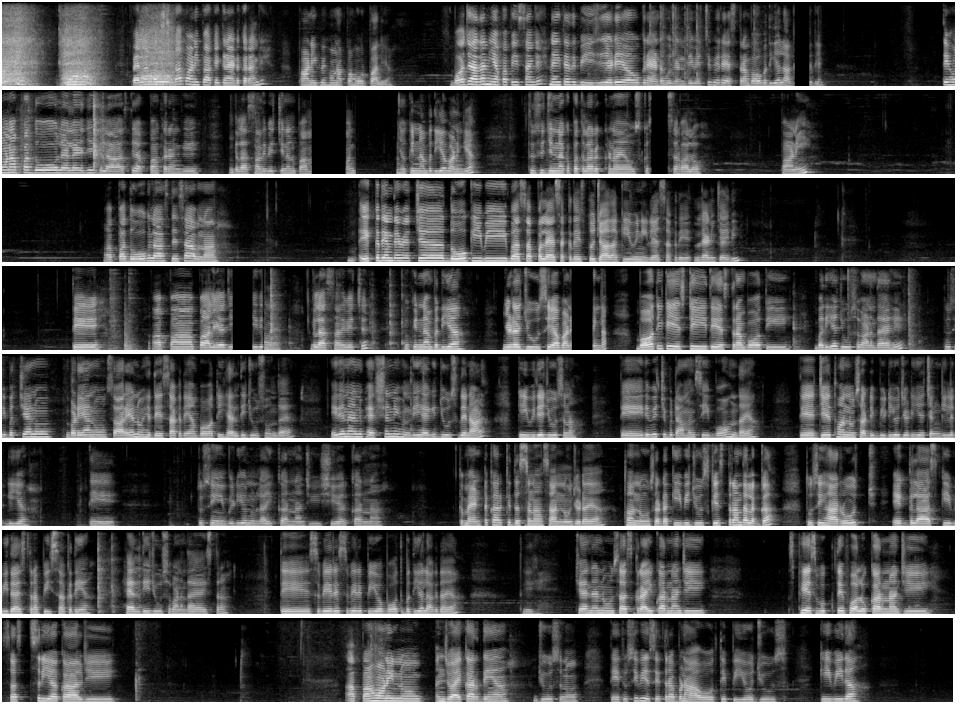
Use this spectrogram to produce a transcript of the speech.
ਪਹਿਲਾਂ ਆਪਾਂ ਥੋੜਾ ਪਾਣੀ ਪਾ ਕੇ ਗ੍ਰਾਈਂਡ ਕਰਾਂਗੇ। ਪਾਣੀ ਫਿਰ ਹੁਣ ਆਪਾਂ ਹੋਰ ਪਾ ਲਿਆ। ਬਹੁਤ ਜ਼ਿਆਦਾ ਨਹੀਂ ਆਪਾਂ ਪੀਸਾਂਗੇ, ਨਹੀਂ ਤਾਂ ਇਹਦੇ ਬੀਜ ਜਿਹੜੇ ਆ ਉਹ ਗ੍ਰਾਈਂਡ ਹੋ ਜਾਣ ਦੇ ਵਿੱਚ, ਫਿਰ ਇਸ ਤਰ੍ਹਾਂ ਬਹੁਤ ਵਧੀਆ ਲੱਗਦੇ। ਤੇ ਹੁਣ ਆਪਾਂ ਦੋ ਲੈ ਲਏ ਜੀ ਗਲਾਸ ਤੇ ਆਪਾਂ ਕਰਾਂਗੇ ਗਲਾਸਾਂ ਦੇ ਵਿੱਚ ਇਹਨਾਂ ਨੂੰ ਪਾਵਾਂਗੇ। ਜੋ ਕਿੰਨਾ ਵਧੀਆ ਬਣ ਗਿਆ। ਤੁਸੀਂ ਜਿੰਨਾ ਕੁ ਪਤਲਾ ਰੱਖਣਾ ਆ, ਉਸ ਹਿਸਾਬ ਪਾ ਲਓ। ਪਾਣੀ। ਆਪਾਂ 2 ਗਲਾਸ ਦੇ ਹਿਸਾਬ ਨਾਲ। ਇੱਕ ਦਿਨ ਦੇ ਵਿੱਚ ਦੋ ਕੀਵੀ ਬਸ ਆਪਾਂ ਲੈ ਸਕਦੇ, ਇਸ ਤੋਂ ਜ਼ਿਆਦਾ ਕੀਵੀ ਨਹੀਂ ਲੈ ਸਕਦੇ, ਲੈਣੀ ਚਾਹੀਦੀ। ਤੇ ਆਪਾਂ ਪਾ ਲਿਆ ਜੀ ਹੁਣ ਗਲਾਸਾਂ ਦੇ ਵਿੱਚ। ਉਹ ਕਿੰਨਾ ਵਧੀਆ ਜਿਹੜਾ ਜੂਸ ਆ ਬਣ ਗਿਆ ਬਹੁਤ ਹੀ ਟੇਸਟੀ ਤੇ ਇਸ ਤਰ੍ਹਾਂ ਬਹੁਤ ਹੀ ਵਧੀਆ ਜੂਸ ਬਣਦਾ ਇਹ। ਤੁਸੀਂ ਬੱਚਿਆਂ ਨੂੰ, ਬੜਿਆਂ ਨੂੰ, ਸਾਰਿਆਂ ਨੂੰ ਇਹ ਦੇ ਸਕਦੇ ਆ। ਬਹੁਤ ਹੀ ਹੈਲਦੀ ਜੂਸ ਹੁੰਦਾ ਹੈ। ਇਹਦੇ ਨਾਲ ਇਨਫੈਕਸ਼ਨ ਨਹੀਂ ਹੁੰਦੀ ਹੈਗੀ ਜੂਸ ਦੇ ਨਾਲ, ਕੀਵੀ ਦੇ ਜੂਸ ਨਾਲ। ਤੇ ਇਹਦੇ ਵਿੱਚ ਵਿਟਾਮਿਨ ਸੀ ਬਹੁਤ ਹੁੰਦਾ ਆ। ਤੇ ਜੇ ਤੁਹਾਨੂੰ ਸਾਡੀ ਵੀਡੀਓ ਜਿਹੜੀ ਹੈ ਚੰਗੀ ਲੱਗੀ ਆ, ਤੇ ਤੁਸੀਂ ਵੀਡੀਓ ਨੂੰ ਲਾਈਕ ਕਰਨਾ ਜੀ ਸ਼ੇਅਰ ਕਰਨਾ। ਕਮੈਂਟ ਕਰਕੇ ਦੱਸਣਾ ਸਾਨੂੰ ਜਿਹੜਾ ਆ, ਤੁਹਾਨੂੰ ਸਾਡਾ ਕੀਵੀ ਜੂਸ ਕਿਸ ਤਰ੍ਹਾਂ ਦਾ ਲੱਗਾ? ਤੁਸੀਂ ਹਰ ਰੋਜ਼ ਇੱਕ ਗਲਾਸ ਕੀਵੀ ਦਾ ਇਸ ਤਰ੍ਹਾਂ ਪੀ ਸਕਦੇ ਆ। ਹੈਲਦੀ ਜੂਸ ਬਣਦਾ ਆ ਇਸ ਤਰ੍ਹਾਂ। ਤੇ ਸਵੇਰੇ ਸਵੇਰੇ ਪੀਓ, ਬਹੁਤ ਵਧੀਆ ਲੱਗਦਾ ਆ। ਤੇ ਚੈਨਲ ਨੂੰ ਸਬਸਕ੍ਰਾਈਬ ਕਰਨਾ ਜੀ। ਫੇਸਬੁੱਕ ਤੇ ਫੋਲੋ ਕਰਨਾ ਜੀ। ਸਤਿ ਸ੍ਰੀ ਅਕਾਲ ਜੀ। ਆਪਾਂ ਹੁਣ ਇਹਨੂੰ ਇੰਜੋਏ ਕਰਦੇ ਆਂ। ਜੂਸ ਨੂੰ ਤੇ ਤੁਸੀਂ ਵੀ ਇਸੇ ਤਰ੍ਹਾਂ ਬਣਾਓ ਤੇ ਪੀਓ ਜੂਸ ਕੀਵੀ ਦਾ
